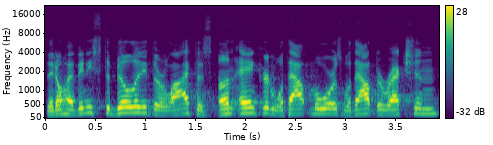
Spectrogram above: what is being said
they don't have any stability. Their life is unanchored, without moors, without direction.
